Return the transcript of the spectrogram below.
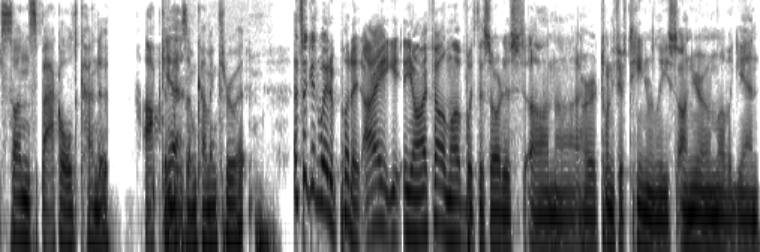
sun spackled kind of optimism coming through it. That's a good way to put it. I, you know, I fell in love with this artist on uh, her 2015 release, "On Your Own Love Again,"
